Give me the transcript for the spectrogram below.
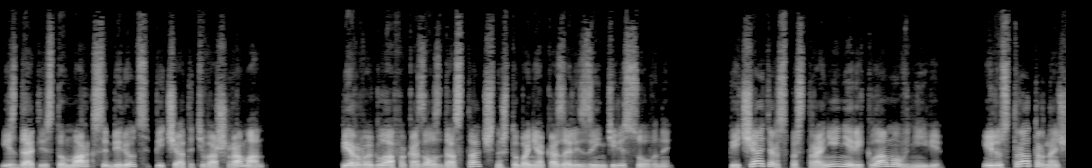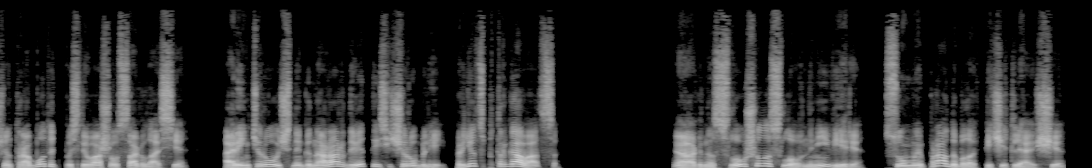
Издательство «Марк» соберется печатать ваш роман. Первых глав оказалось достаточно, чтобы они оказались заинтересованы. Печать, распространение, реклама в Ниве. Иллюстратор начнет работать после вашего согласия. Ориентировочный гонорар 2000 рублей. Придется поторговаться. Агнес слушала, словно не веря. Сумма и правда была впечатляющая.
